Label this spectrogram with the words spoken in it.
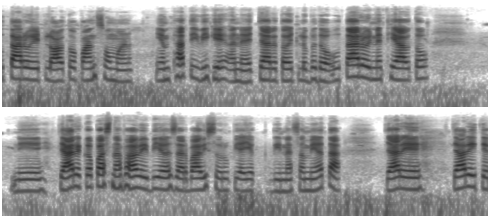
ઉતારો એટલો આવતો પાંચસો મણ એમ થતી વીઘે. અને અત્યારે તો એટલો બધો ઉતારોય નથી આવતો. ને જ્યારે કપાસના ભાવે બે હજાર બાવીસો રૂપિયા એક દીના સમય હતા, ત્યારે ત્યારે તે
